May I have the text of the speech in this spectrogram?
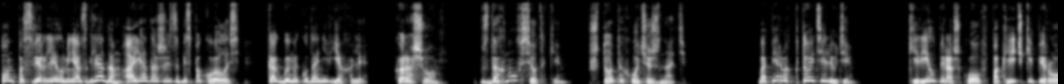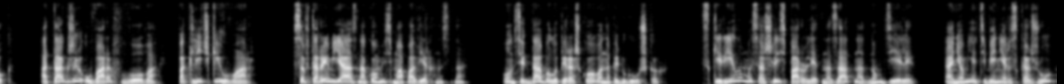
Он посверлил меня взглядом, а я даже забеспокоилась, как бы мы куда ни въехали. Хорошо. Вздохнул все-таки. Что ты хочешь знать? Во-первых, кто эти люди? Кирилл Пирожков по кличке Пирог, а также Уваров Вова по кличке Увар. Со вторым я знаком весьма поверхностно. Он всегда был у Пирожкова на побегушках. С Кириллом мы сошлись пару лет назад на одном деле. О нем я тебе не расскажу,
